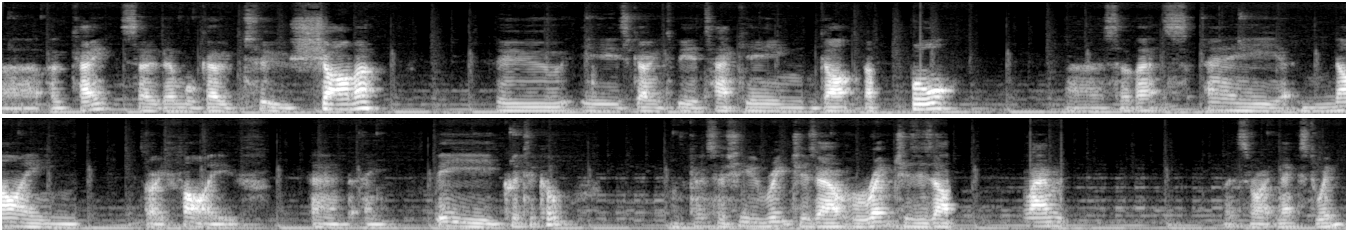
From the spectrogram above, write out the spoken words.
Uh, okay, so then we'll go to Shana, who is going to be attacking Gark number four. Uh, so that's a nine, sorry, five, and a B critical. Okay, so she reaches out, wrenches his arm, slams. That's right next to him.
